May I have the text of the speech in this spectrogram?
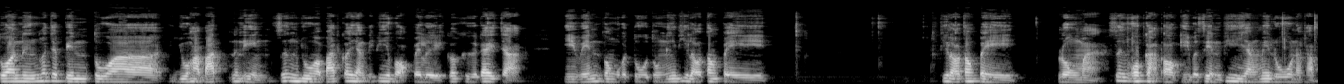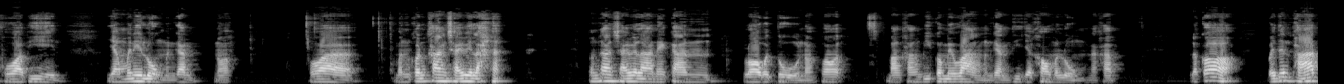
ตัวหนึ่งก็จะเป็นตัวยูฮาบัตนั่นเอง ซึ่งยูฮาบัตก็อย่างที่พี่บอกไปเลยก็คือได้จากอีเวนต์ตรงประตูตรงนี้ที่เราต้องไป ที่เราต้องไปลงมา ซึ่งโอกาสออกกี่เปอร์เซ็นต์พี่ยังไม่รู้นะครับ เพราะว่าพี่ยังไม่ได้ลงเหมือนกันเนาะเพราะว่ามันค่อนข้างใช้เวลา ค่อนข้างใช้เวลาในการรอประตูเนาะเพราะบางครั้งพี่ก็ไม่ว่างเหมือนกันที่จะเข้ามาลงนะครับ แล้วก็ b บเ l ิ p a s s ท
